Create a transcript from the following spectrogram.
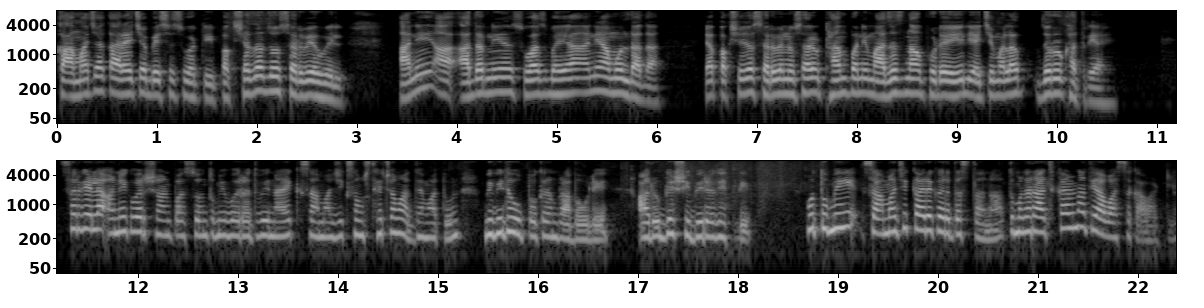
कामाच्या कार्याच्या बेसिसवरती पक्षाचा जो सर्वे होईल आणि आ- आदरणीय सुहास भैया आणि अमोलदादा या पक्षाच्या सर्वेनुसार ठामपणे माझंच नाव पुढे येईल याची मला जरूर खात्री आहे. सर गेल्या अनेक वर्षांपासून तुम्ही वरद विनायक सामाजिक संस्थेच्या माध्यमातून विविध उपक्रम राबवले आरोग्य शिबिरं घेतली. मग तुम्ही सामाजिक कार्य करत असताना तुम्हाला राजकारणात यावं असं का वाटलं?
